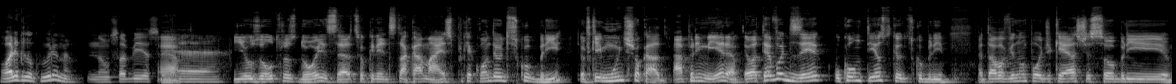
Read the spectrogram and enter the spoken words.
Olha que loucura, meu. Não sabia assim. É. é. E os outros dois, certo, que eu queria destacar mais, porque quando eu descobri, eu fiquei muito chocado. A primeira, eu até vou dizer o contexto que eu descobri. Eu tava ouvindo um podcast sobre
